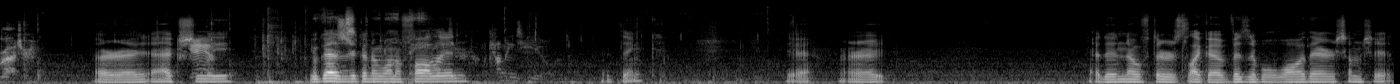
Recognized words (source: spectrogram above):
Roger. Alright, actually, you guys are gonna want to fall in, Coming to you. I think. Yeah, alright. I didn't know if there was like a visible wall there or some shit.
